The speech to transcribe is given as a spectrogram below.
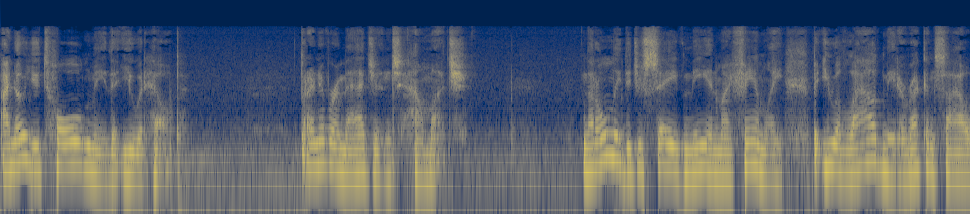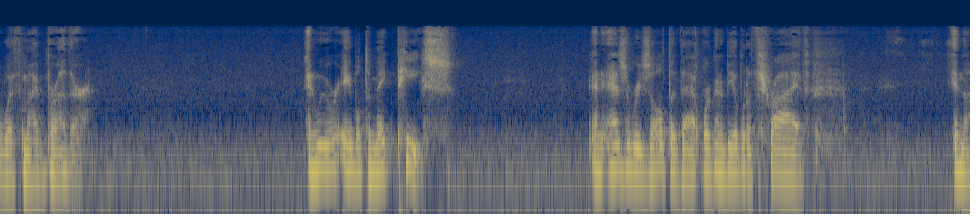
I know you told me that you would help, but I never imagined how much. Not only did you save me and my family, but you allowed me to reconcile with my brother. And we were able to make peace and as a result of that, we're going to be able to thrive in, the,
